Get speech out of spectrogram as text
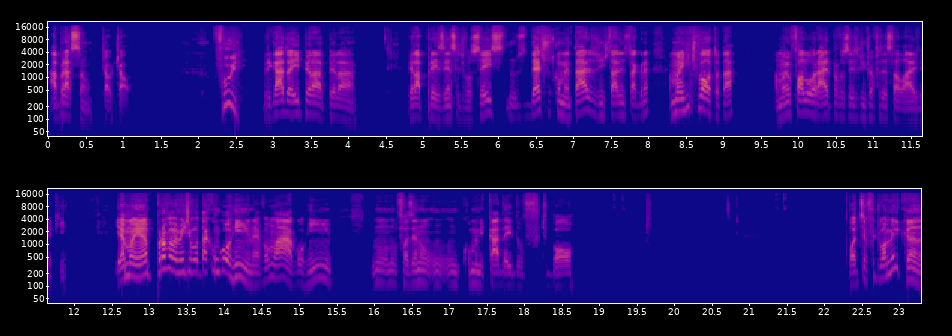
Abração, tchau, tchau. Fui. Obrigado aí pela, pela pela presença de vocês. Deixe os comentários, a gente está no Instagram. Amanhã a gente volta, tá? Amanhã eu falo o horário para vocês que a gente vai fazer essa live aqui. E amanhã provavelmente eu vou estar com gorrinho, né? Vamos lá, gorrinho, no, no, fazendo um, um comunicado aí do futebol. Pode ser futebol americano, né?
